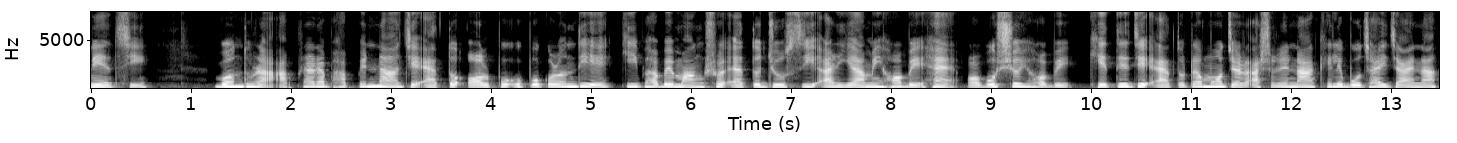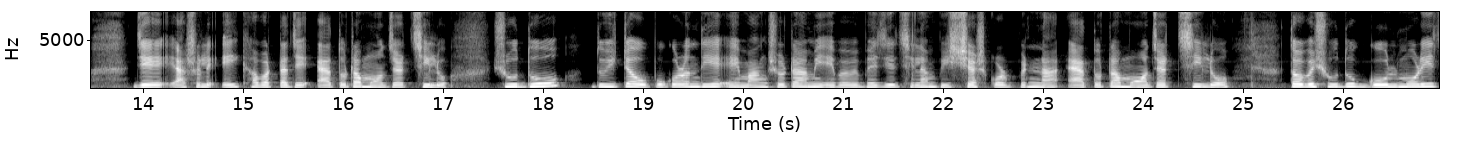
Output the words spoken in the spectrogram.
নিয়েছি। বন্ধুরা, আপনারা ভাববেন না যে এত অল্প উপকরণ দিয়ে কীভাবে মাংস এত জুসি আর ইয়ামি হবে? হ্যাঁ অবশ্যই হবে। খেতে যে এতটা মজার আসলে না খেলে বোঝাই যায় না যে আসলে এই খাবারটা যে এতটা মজার ছিল। শুধু দুইটা উপকরণ দিয়ে এই মাংসটা আমি এভাবে ভেজেছিলাম, বিশ্বাস করবেন না, এতটা মজার ছিল। তবে শুধু গোলমরিচ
